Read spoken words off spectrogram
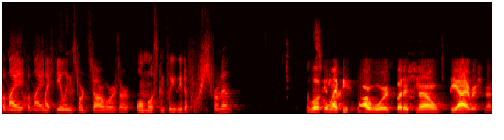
but my but my my feelings towards Star Wars are almost completely divorced from it. look, it might be Star Wars, but it's no The Irishman.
